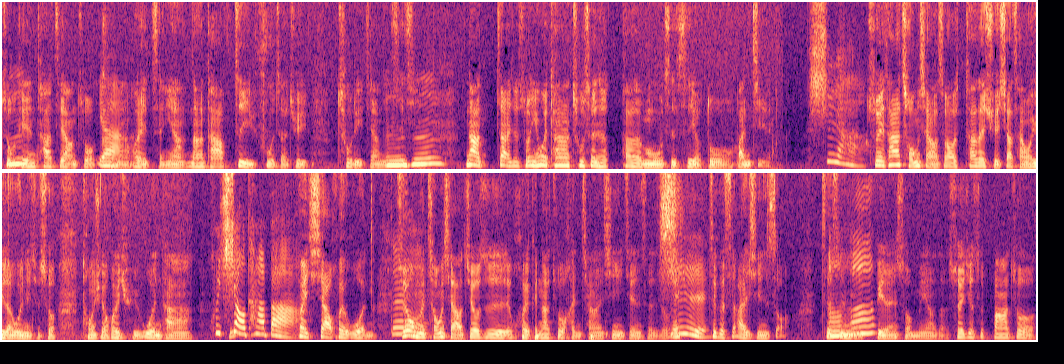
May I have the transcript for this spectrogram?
昨天他这样做可能会怎样，让他自己负责去处理这样的事情。那再就是说，因为他出生的时候，他的拇指是有多半截。是啊，所以他从小的时候，他在学校常会遇到问题，就是说同学会去问他，会笑他吧？会笑会问，所以我们从小就是会跟他做很强的心理建设，说，哎，这个是爱心手。这是你别人所没有的，所以就是帮他做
